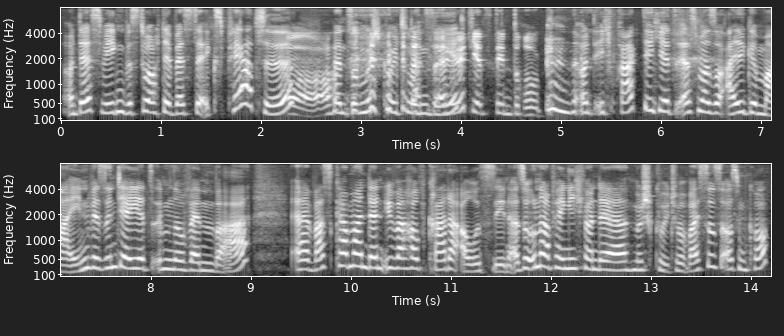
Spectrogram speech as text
Und deswegen bist du auch der beste Experte, oh, wenn es um Mischkulturen das geht. Das erhöht jetzt den Druck. Und ich frage dich jetzt erstmal so allgemein, wir sind ja jetzt im November. Äh, was kann man denn überhaupt gerade aussehen? Also unabhängig von der Mischkultur. Weißt du es aus dem Kopf?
